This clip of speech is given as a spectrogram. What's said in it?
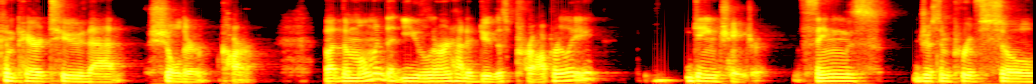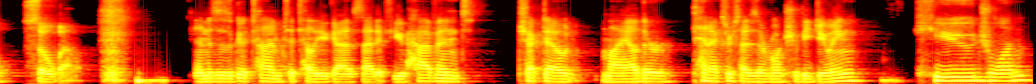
compared to that shoulder car. But the moment that you learn how to do this properly, game changer. Things just improve so, so well. And this is a good time to tell you guys that if you haven't checked out my other 10 exercises everyone should be doing, huge one.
